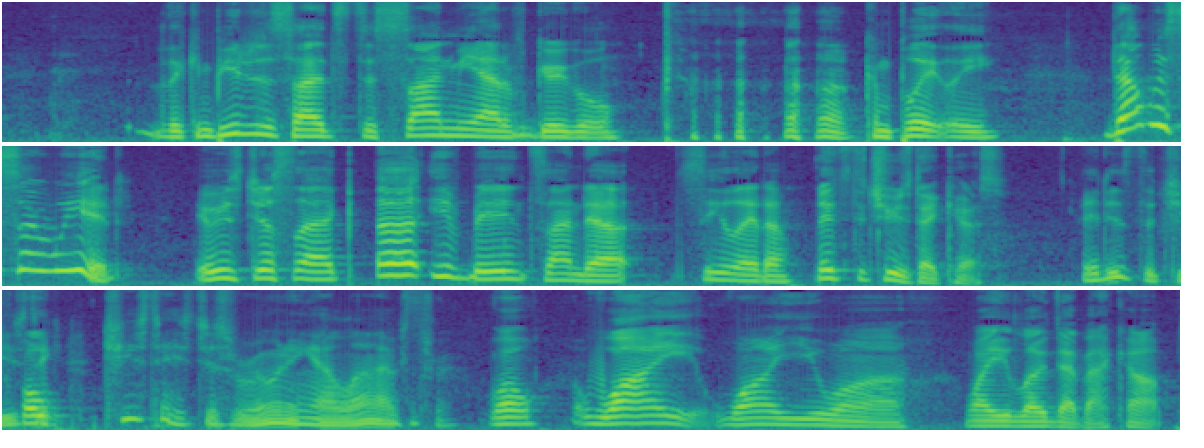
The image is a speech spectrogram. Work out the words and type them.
the computer decides to sign me out of Google completely. That was so weird. It was just like, uh, you've been signed out. See you later. It's the Tuesday curse. It is the Tuesday. Well- is just ruining our lives. Well, why why you uh why you load that back up?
